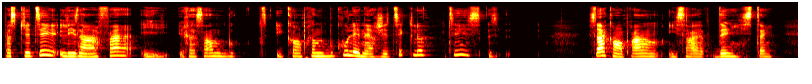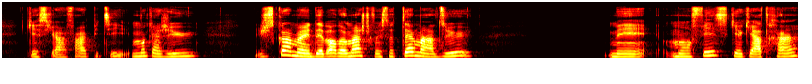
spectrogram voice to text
parce que, tu sais, les enfants, ils ressentent beaucoup, ils comprennent beaucoup l'énergétique, là. Tu sais, ça comprendre, ils savent d'instinct qu'est-ce qu'il y a à faire. Puis, tu sais, moi, quand j'ai eu Juste comme un débordement, je trouvais ça tellement dur. Mais mon fils, qui a 4 ans,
